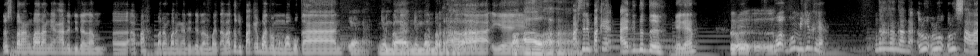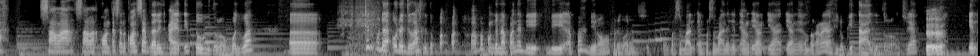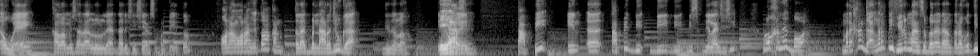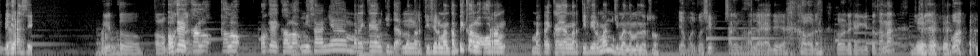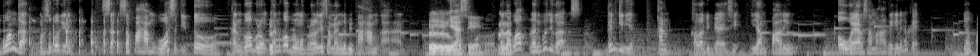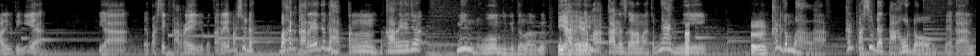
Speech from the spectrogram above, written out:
terus barang-barang yang ada di dalam eh, apa barang-barang yang ada di dalam bait Allah tuh dipakai buat membabukan Ya, nyembah dipakai nyembah berhala, iya Baal, ah, ah, ah. pasti dipakai ayat itu tuh ya kan Mm, mm, mm. gua gua mikir kayak enggak enggak enggak enggak. Lu lu lu salah salah salah konteks dan konsep dari ayat itu gitu loh. Buat gua eh kan udah udah jelas gitu pa- pa- apa penggenapannya di di apa di Roma apa di Korintus yang persembahan yang persembahan gitu, yang yang yang yang yang berkenaan hidup kita gitu loh. Maksudnya in a way kalau misalnya lu lihat dari sisi yang seperti itu orang-orang itu akan terlihat benar juga gitu loh. In a Iya tapi in eh, tapi di di, di di di lain sisi lu akan lihat bahwa mereka nggak ngerti firman sebenarnya dalam tanda kutip ya. Iya sih. Gitu. Kalau Oke, gue. kalau kalau oke kalau misalnya mereka yang tidak mengerti firman, tapi kalau orang mereka yang ngerti firman gimana menurut lo? ya buat gue sih saling menghargai aja ya. Kalau udah kalau udah kayak gitu. Karena jujurnya gue gua nggak maksud gue gini. Se sepaham gue segitu. Kan gue belum kan gue belum ngobrol lagi sama yang lebih paham kan. Mm, iya sih. Oh, dan gue dan gue juga kan gini ya. Kan kalau di PIC yang paling aware sama hal kayak gini kan kayak yang paling tinggi ya ya ya pasti kare gitu. Kare pasti udah bahkan kare aja dateng kare aja minum gitu loh. Iya kare iya. aja iya. makan dan segala macam nyanyi. Kan gembala kan pasti udah tahu dong ya kan?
